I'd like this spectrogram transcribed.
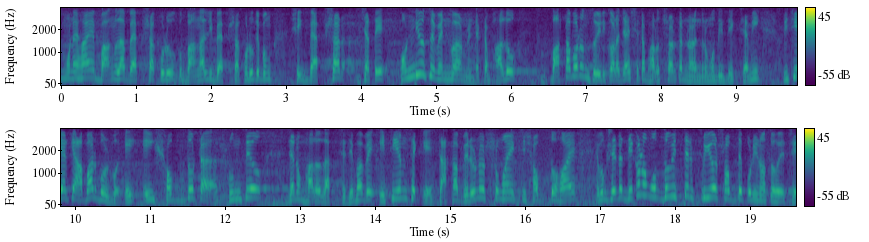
মনে হয় বাংলা ব্যবসা করুক, বাঙালি ব্যবসা করুক এবং সেই ব্যবসার যাতে কন্ডিউসিভ এনভায়রনমেন্ট একটা ভালো বাতাবরণ তৈরি করা যায়, সেটা ভারত সরকার নরেন্দ্র মোদী দেখছে। আমি পিসিআরকে আবার বলব, এই এই শব্দটা শুনতেও যেন ভালো লাগছে। যেভাবে এটিএম থেকে টাকা বেরোনোর সময় একটি শব্দ হয় এবং সেটা যে কোনো মধ্যবিত্তের প্রিয় শব্দে পরিণত হয়েছে,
